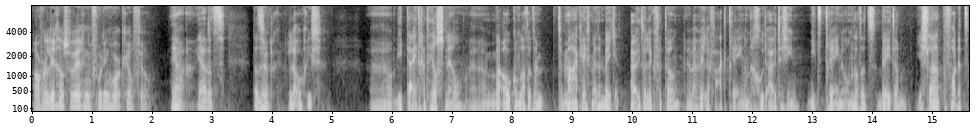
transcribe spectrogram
over lichaamsbeweging en voeding hoor ik heel veel. Ja, ja dat, dat is ook logisch. Uh, die tijd gaat heel snel, uh, maar ook omdat het een, te maken heeft met een beetje een uiterlijk vertoon. We willen vaak trainen om er goed uit te zien. Niet trainen omdat het beter je slaap bevordert.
